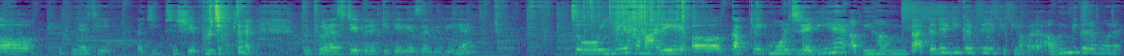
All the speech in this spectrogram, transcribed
पूरा ऐसे अजीब सा शेप हो जाता है। तो थोड़ा स्टेबिलिटी के लिए ज़रूरी है। तो ये हमारे कप केक मोल्ड्स रेडी हैं। अभी हम बैटर रेडी करते हैं क्योंकि हमारा अवन भी गर्म हो रहा है।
